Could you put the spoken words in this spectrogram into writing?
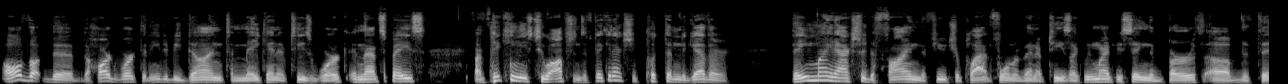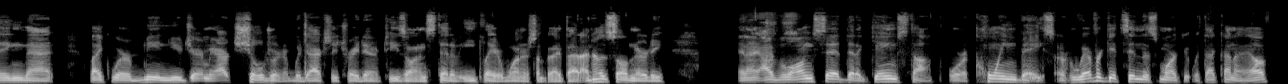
all the, the, the hard work that need to be done to make NFTs work in that space. By picking these two options, if they can actually put them together, they might actually define the future platform of NFTs. Like we might be seeing the birth of the thing that like where me and you, Jeremy, our children would actually trade NFTs on instead of ETH Layer One or something like that. I know it's all nerdy. And I, have long said that a GameStop or a Coinbase or whoever gets in this market with that kind of health,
